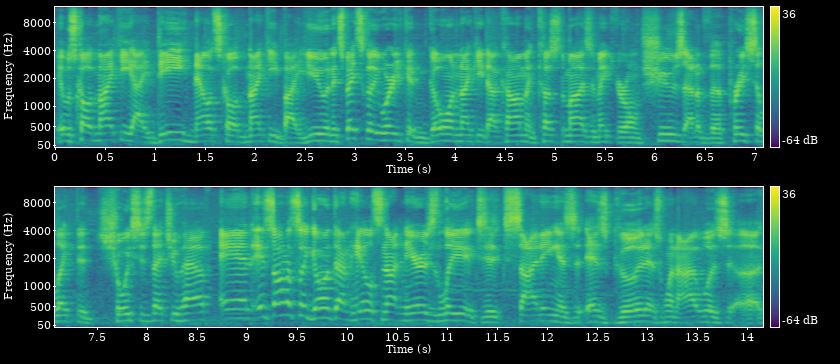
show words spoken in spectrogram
it was called Nike ID. Now it's called Nike by you, and it's basically where you can go on Nike.com and customize and make your own shoes out of the pre-selected choices that you have. And it's honestly going downhill. It's not nearly as exciting as, as good as when I was a,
